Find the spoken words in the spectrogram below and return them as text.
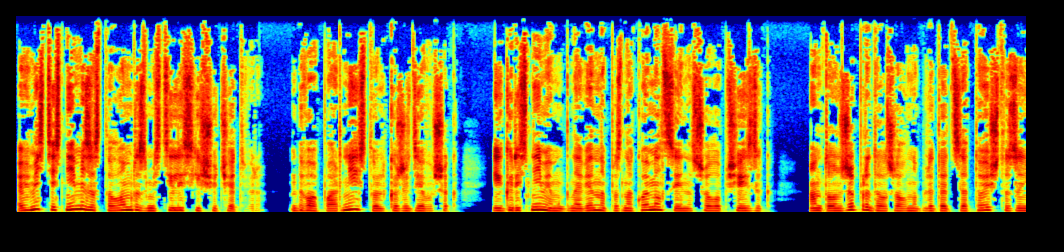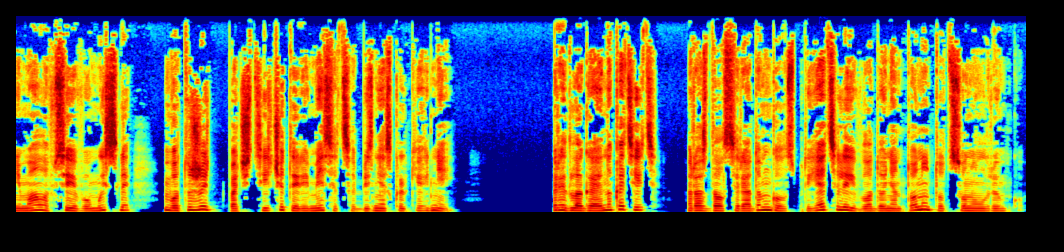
вместе с ними за столом разместились еще четверо. Два парня и столько же девушек. Игорь с ними мгновенно познакомился и нашел общий язык. Антон же продолжал наблюдать за той, что занимало все его мысли вот уже почти четыре месяца, без нескольких дней. «Предлагаю накатить», — раздался рядом голос приятеля, и в ладонь Антону тот сунул рюмку.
